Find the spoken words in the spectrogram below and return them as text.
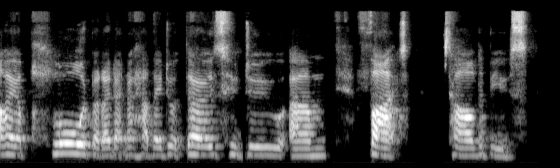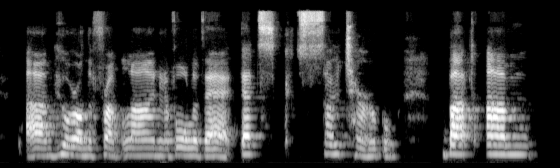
I applaud, but I don't know how they do it. Those who do um, fight child abuse, um, who are on the front line of all of that. That's so terrible. But um,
